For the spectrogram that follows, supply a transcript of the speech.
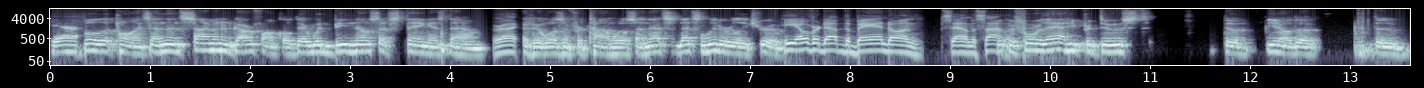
Yeah. bullet points. And then Simon and Garfunkel, there would be no such thing as them right. if it wasn't for Tom Wilson. That's that's literally true. He overdubbed the band on Sound of but Silence. before that, he produced the you know the the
